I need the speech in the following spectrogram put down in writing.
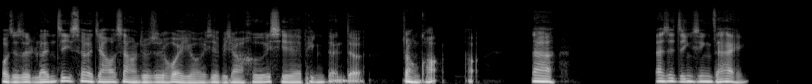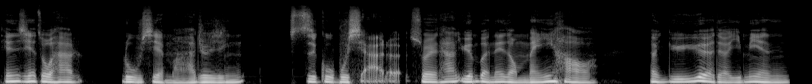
或者是人际社交上，就是会有一些比较和谐平等的状况，啊，那但是金星在天蝎座，它路线嘛，它就已经自顾不暇了，所以它原本那种美好。很愉悦的一面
